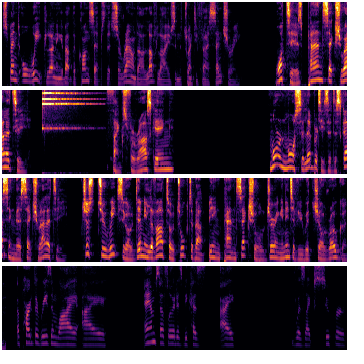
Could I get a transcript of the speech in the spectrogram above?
spend all week learning about the concepts that surround our love lives in the 21st century. What is pansexuality? Thanks for asking. More and more celebrities are discussing their sexuality. Just two weeks ago, Demi Lovato talked about being pansexual during an interview with Joe Rogan. a part of the reason why I am so fluid is because I was like super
